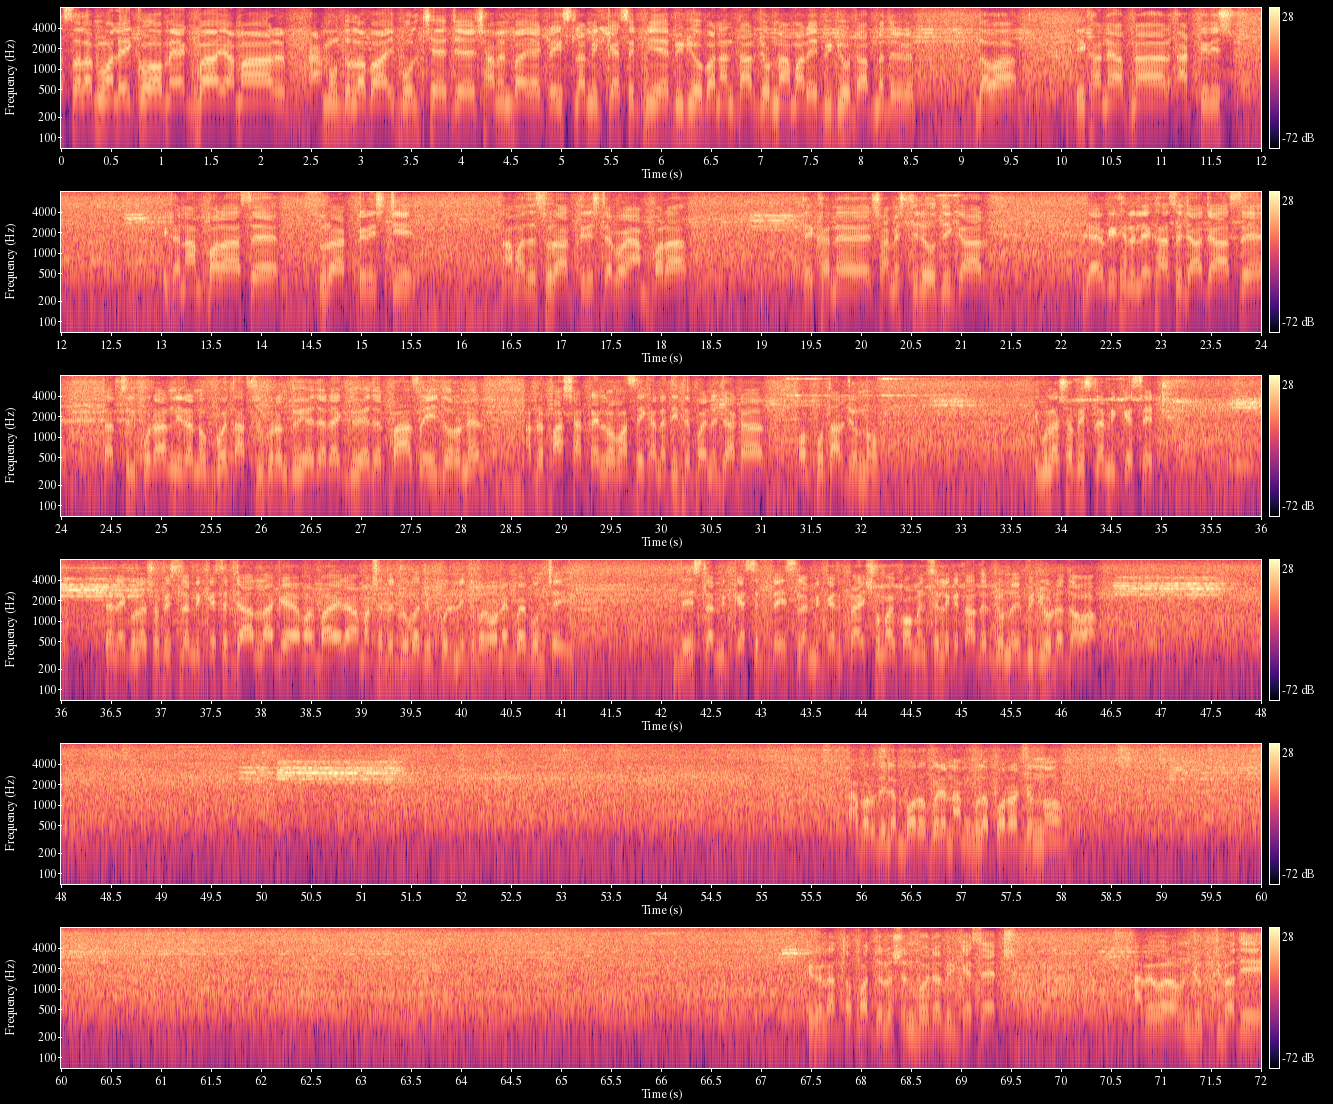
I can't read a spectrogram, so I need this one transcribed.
আসসালামু আলাইকুম। এক ভাই আমার আহমদুল্লাহ ভাই বলছে যে, শামীম ভাই একটা ইসলামিক ক্যাসেট নিয়ে ভিডিও বানান, তার জন্য আমার এই ভিডিওটা আপনাদের দেওয়া। এখানে আপনার আটত্রিশ, এখানে আমপাড়া আছে, সুরা আটত্রিশটি, নামাজের সুরা আটত্রিশটা এবং আমপাড়া। এখানে স্বামী স্ত্রীর অধিকার যাই হোক, এখানে লেখা আছে, যা যা আছে, তাফসিল কোরআন নিরানব্বই, তাফসিল কোরআন দুই হাজার এক, দুই হাজার পাঁচ, এই ধরনের আপনার পাঁচ, সাতটা অ্যালবাম আছে এখানে দিতে পারেন, জায়গা অল্প তার জন্য। এগুলা সব ইসলামিক ক্যাসেট। হ্যাঁ এগুলো সব ইসলামিক ক্যাসেট যার লাগে আমার ভাইরা আমার সাথে যোগাযোগ করে নিতে পারে। অনেক ভাই বলছে যে ইসলামিক ক্যাসেটটা ইসলামিক ক্যাসেট। প্রায় সময় কমেন্টসে লেখে, তাদের জন্য এই ভিডিওটা দেওয়া। আবারও দিলাম বড় করে নামগুলো পড়ার জন্য। এগুলা তোফাজ্জুল হোসেন বৈরবীর ক্যাসেট। হাবিবুর রহমান যুক্তিবাদী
